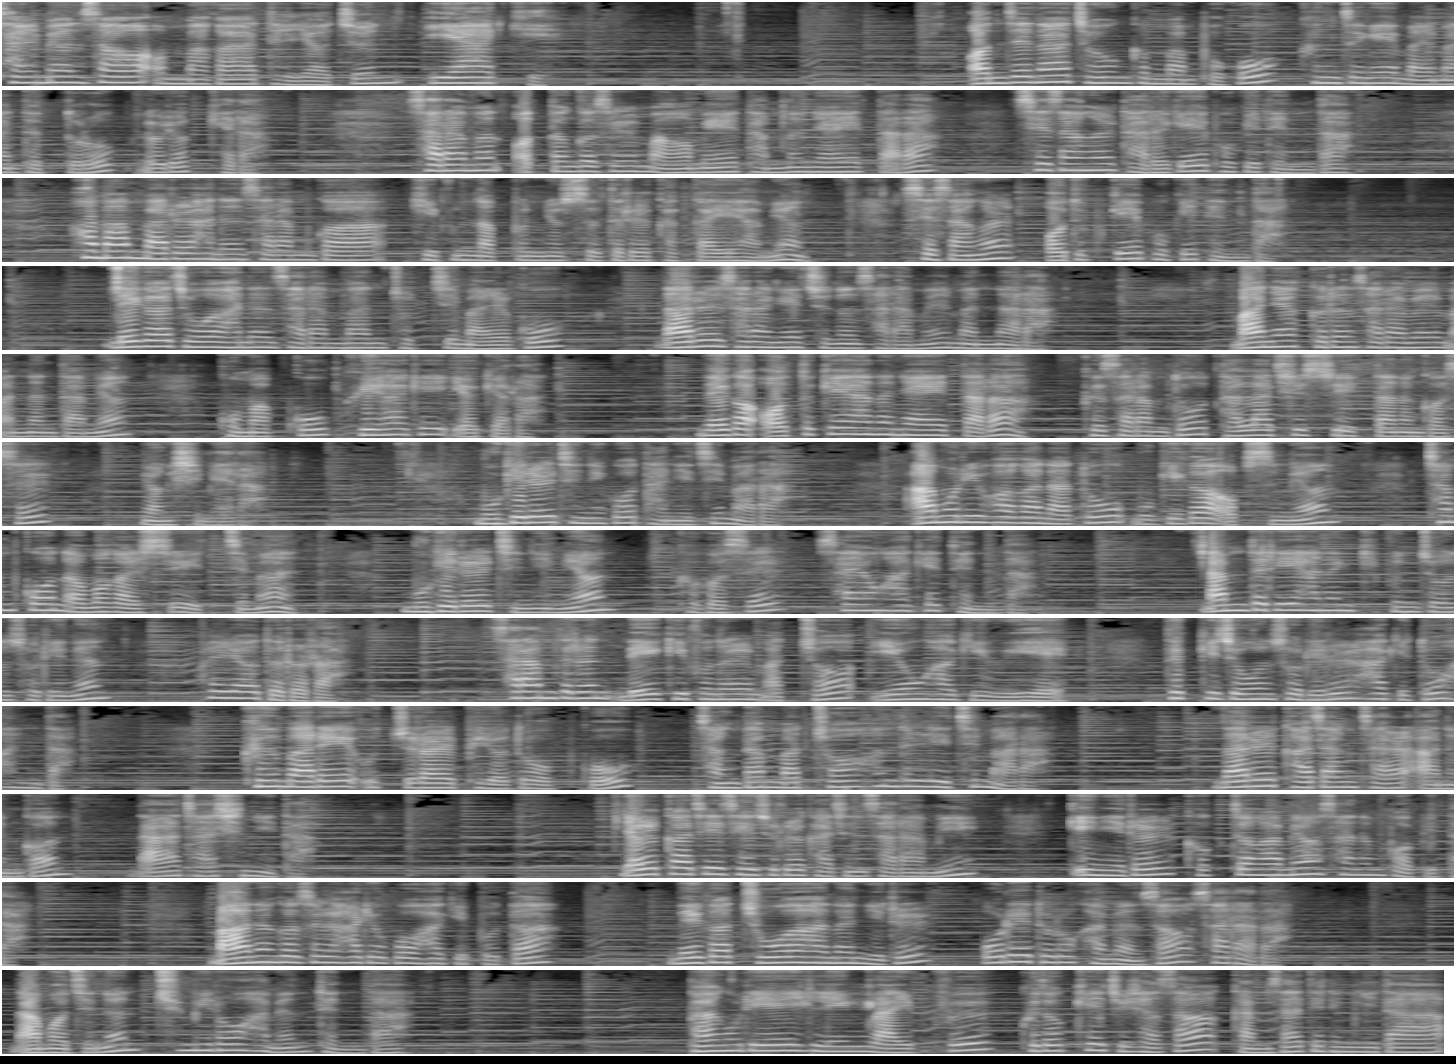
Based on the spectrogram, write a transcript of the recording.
살면서 엄마가 들려준 이야기 언제나 좋은 것만 보고 긍정의 말만 듣도록 노력해라. 사람은 어떤 것을 마음에 담느냐에 따라 세상을 다르게 보게 된다. 험한 말을 하는 사람과 기분 나쁜 뉴스들을 가까이 하면 세상을 어둡게 보게 된다. 내가 좋아하는 사람만 좇지 말고 나를 사랑해 주는 사람을 만나라. 만약 그런 사람을 만난다면 고맙고 귀하게 여겨라. 내가 어떻게 하느냐에 따라 그 사람도 달라질 수 있다는 것을 명심해라. 무기를 지니고 다니지 마라. 아무리 화가 나도 무기가 없으면 참고 넘어갈 수 있지만 무기를 지니면 그것을 사용하게 된다. 남들이 하는 기분 좋은 소리는 흘려들으라. 사람들은 내 기분을 맞춰 이용하기 위해 듣기 좋은 소리를 하기도 한다. 그 말에 우쭐할 필요도 없고 장단 맞춰 흔들리지 마라. 나를 가장 잘 아는 건 나 자신이다. 열 가지 재주를 가진 사람이 끼니를 걱정하며 사는 법이다. 많은 것을 하려고 하기보다 내가 좋아하는 일을 오래도록 하면서 살아라. 나머지는 취미로 하면 된다. 방울이의 힐링 라이프 구독해 주셔서 감사드립니다.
